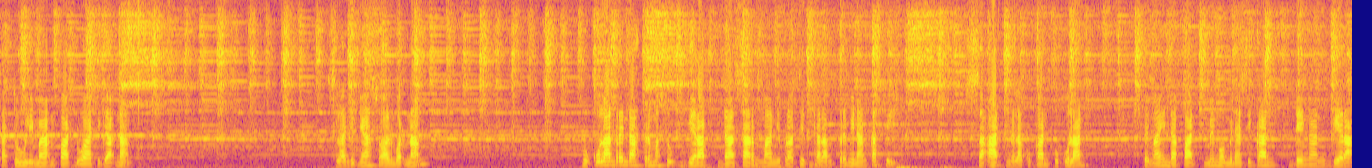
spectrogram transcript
154236 Selanjutnya soal nomor 6 Pukulan rendah termasuk gerak dasar manipulatif dalam permainan kasti. Saat melakukan pukulan, pemain dapat mengombinasikan dengan gerak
